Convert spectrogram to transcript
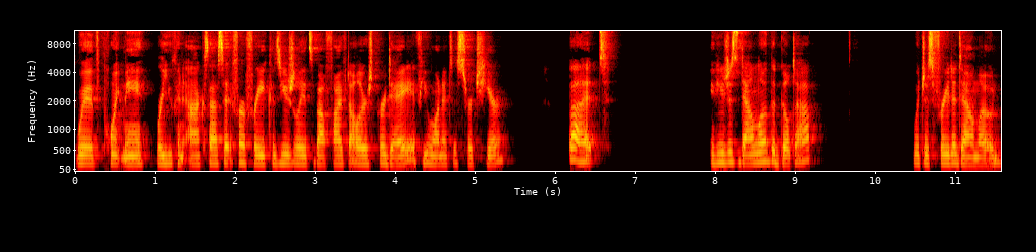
with PointMe where you can access it for free because usually it's about $5 per day if you wanted to search here. But if you just download the Bilt app, which is free to download,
